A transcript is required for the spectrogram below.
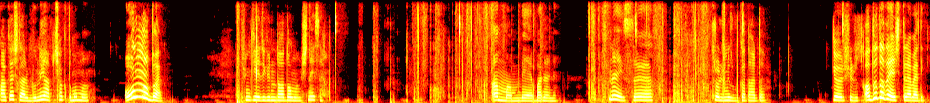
Arkadaşlar bunu yapacaktım ama olmadı. Çünkü 7 gün daha dolmamış. Neyse. Aman be bana ne. Neyse. Trollümüz bu kadardı. Görüşürüz. Adı da değiştiremedik.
